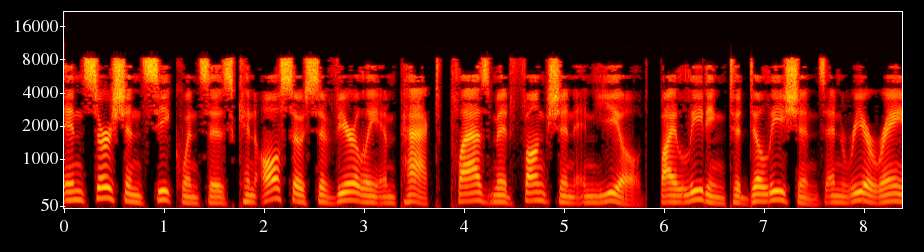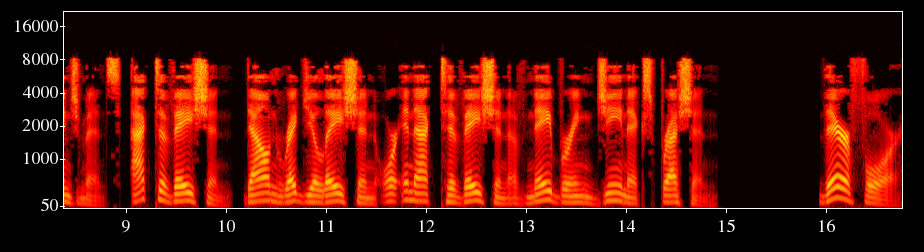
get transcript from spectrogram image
Insertion sequences can also severely impact plasmid function and yield, by leading to deletions and rearrangements, activation, down-regulation or inactivation of neighboring gene expression. Therefore,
